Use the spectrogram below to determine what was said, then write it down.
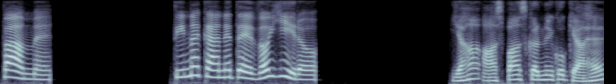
Πάμε. Τι να κάνετε εδώ γύρω. यहाँ आसपास करने को क्या है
